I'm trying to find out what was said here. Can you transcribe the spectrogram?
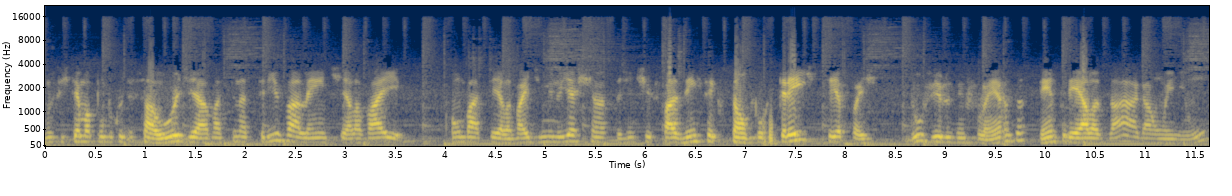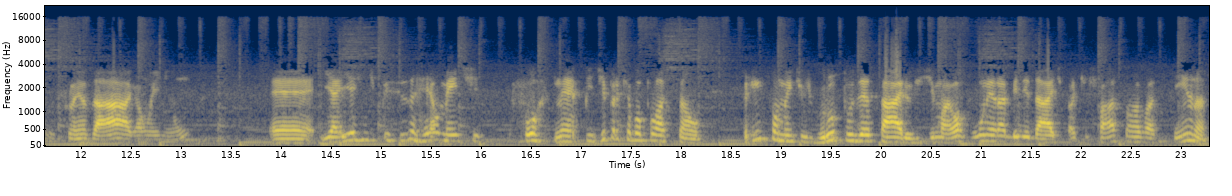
no sistema público de saúde, a vacina trivalente, ela vai combater, ela vai diminuir a chance da gente fazer infecção por três cepas do vírus influenza, dentre elas a H1N1, influenza A, H1N1. É, e aí a gente precisa realmente for, né, pedir para que a população principalmente os grupos etários de maior vulnerabilidade, para que façam a vacina,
